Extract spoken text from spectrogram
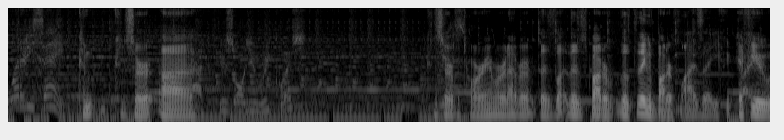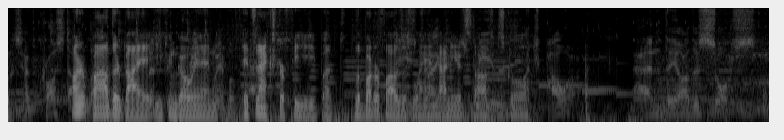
What did he say? Con- conser- uh, That is all you request? Conservatorium or whatever. There's there's butter the thing with butterflies that you if you aren't bothered by it, you can go in. It's an extra fee, but the butterflies just land on you and stuff. It's cool. Power, and they are the source of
